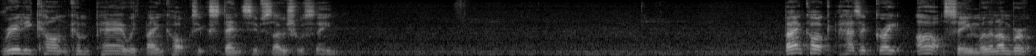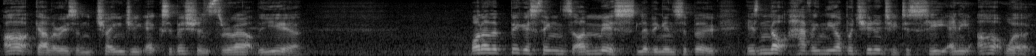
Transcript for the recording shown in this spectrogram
really can't compare with Bangkok's extensive social scene. Bangkok has a great art scene with a number of art galleries and changing exhibitions throughout the year. One of the biggest things I miss living in Cebu is not having the opportunity to see any artwork.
